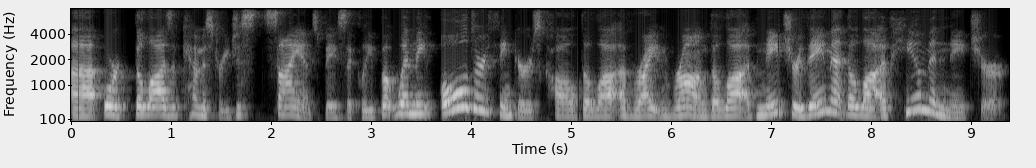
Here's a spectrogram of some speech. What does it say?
uh, or the laws of chemistry, just science basically. But when the older thinkers called the law of right and wrong the law of nature, they meant the law of human nature.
